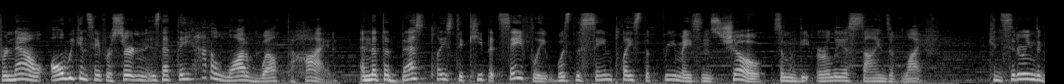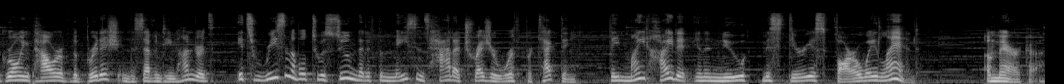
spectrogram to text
For now, all we can say for certain is that they had a lot of wealth to hide, and that the best place to keep it safely was the same place the Freemasons show some of the earliest signs of life. Considering the growing power of the British in the 1700s, it's reasonable to assume that if the Masons had a treasure worth protecting, they might hide it in a new, mysterious, faraway land, America.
